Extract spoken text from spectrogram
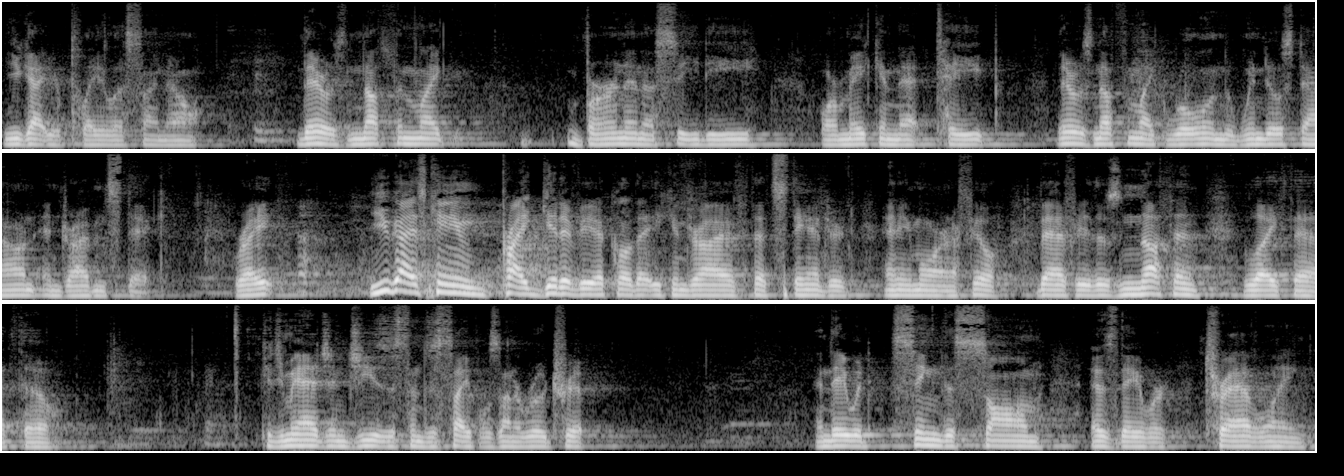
you got your playlists, I know. There was nothing like burning a CD or making that tape. There was nothing like rolling the windows down and driving stick, right? You guys can't even probably get a vehicle that you can drive that's standard anymore, and I feel bad for you. There's nothing like that, though. Could you imagine Jesus and disciples on a road trip? And they would sing this psalm as they were traveling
